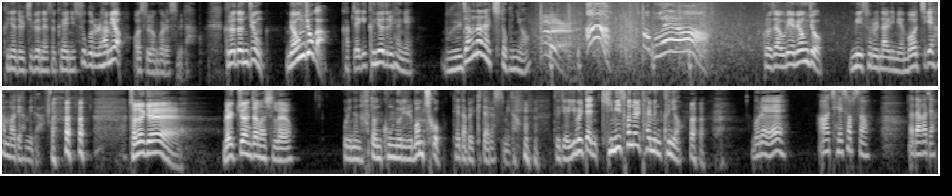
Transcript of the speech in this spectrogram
그녀들 주변에서 괜히 수구를 하며 어슬렁거렸습니다. 그러던 중 명조가 갑자기 그녀들을 향해 물장난을 치더군요. 아! 아 뭐예요? 그러자 우리의 명조 미소를 날리며 멋지게 한마디 합니다. 저녁에 맥주 한 잔 하실래요? 우리는 하던 공놀이를 멈추고 대답을 기다렸습니다. 드디어 입을 뗀 김희선을 닮은 그녀. 뭐래? 아 재수없어. 야 나가자.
